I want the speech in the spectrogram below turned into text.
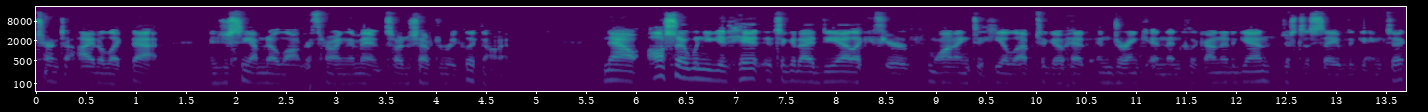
turn to idle like that. As you see, I'm no longer throwing them in, so I just have to re-click on it. Now, also when you get hit, it's a good idea, like if you're wanting to heal up, to go ahead and drink and then click on it again, just to save the game tick.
